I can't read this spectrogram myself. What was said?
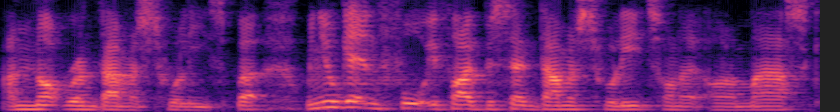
and not run damage to elites. But when you're getting 45% damage to elites on a, on a mask,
